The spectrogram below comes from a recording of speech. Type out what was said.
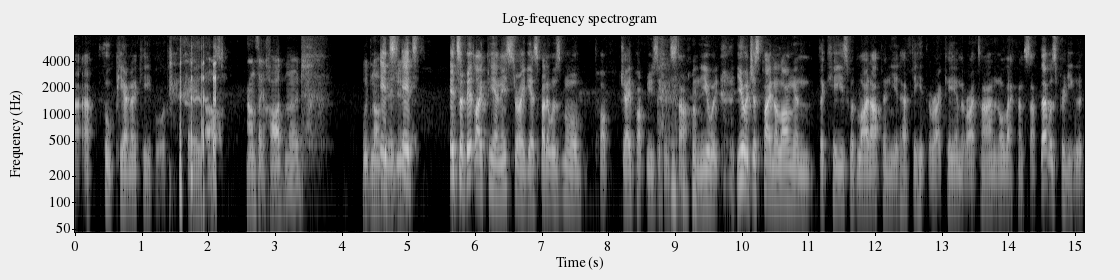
a, a full piano keyboard. Oh, sounds like hard mode. Would not be it's able do it's it's a bit like Pianista, I guess, but it was more pop J-pop music and stuff. and you would you were just playing along, and the keys would light up, and you'd have to hit the right key in the right time, and all that kind of stuff. That was pretty good.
